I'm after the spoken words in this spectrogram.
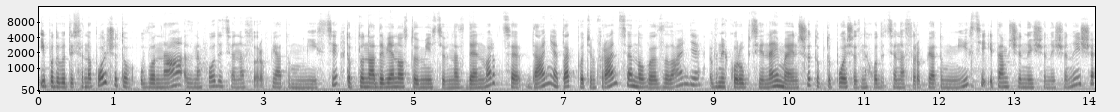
і подивитися на Польщу, то вона знаходиться на 45-му місці. Тобто на 90-му місці в нас Денмарк, це Данія, так потім Франція, Нова Зеландія. В них корупції найменше, тобто Польща знаходиться на 45-му місці, і там ще нижче, нижче, нижче,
